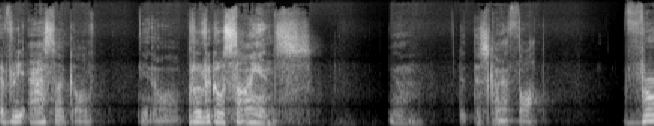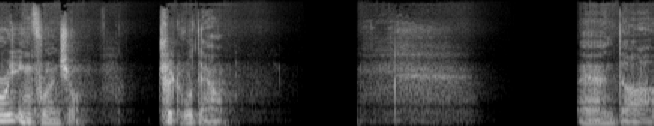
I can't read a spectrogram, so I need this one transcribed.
every aspect of you know political science, you know, this kind of thought. Very influential, trickle down. And uh,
